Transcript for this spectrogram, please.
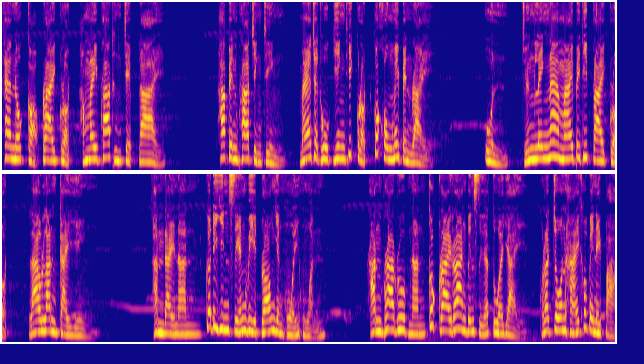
แค่นกเกาะปลายกรดทำไมพระถึงเจ็บได้ ถ้าเป็นพระจริงๆ แม้จะถูกยิงที่กรดก็คงไม่เป็นไร อุ่นจึงเล็งหน้าไม้ไปที่ปลายกรดแล้วลั่นไกยิง ทันใดนั้นก็ได้ยินเสียงหวีดร้องอย่างหวยหวนพรันพระรูปนั้นก็กลายร่างเป็นเสือตัวใหญ่ กระโจนหายเข้าไปในป่า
